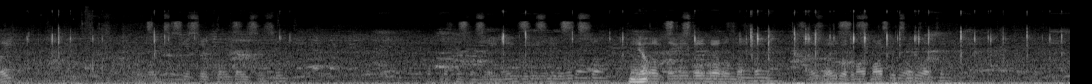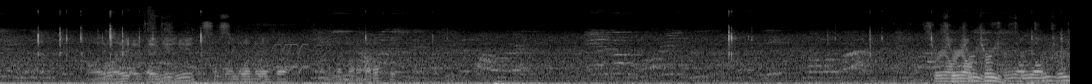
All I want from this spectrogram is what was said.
Wait. Circle goes in. Couple of things on the main, see what's that. Yep. That thing stand out on the thing. So they got a sniper too, I think. Oh, over here. I see one over on the market. Three on three. Three on three.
